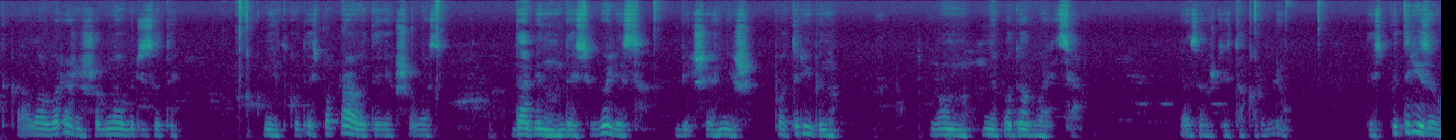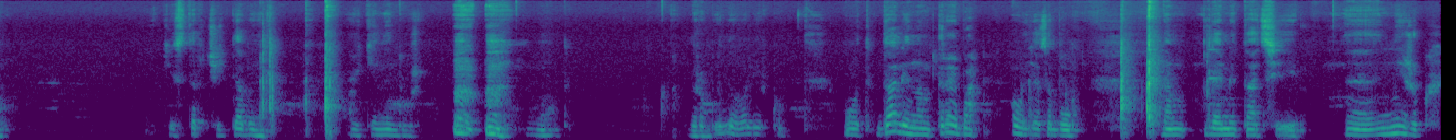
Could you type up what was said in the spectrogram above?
така, обережно, щоб не обрізати нитку. Десь поправити, якщо у вас дабін десь виліз більше, ніж потрібно, вам не подобається. Я завжди так роблю. Десь підрізав, який стерчить а який не дуже. От. Зробили голівку. От. Далі нам треба, о, я забув, нам для імітації е, ніжок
